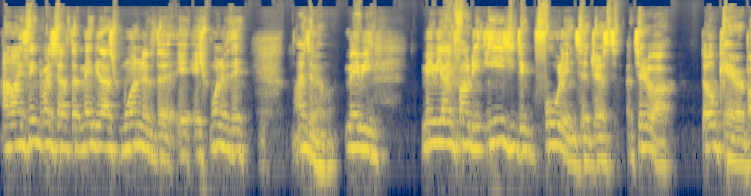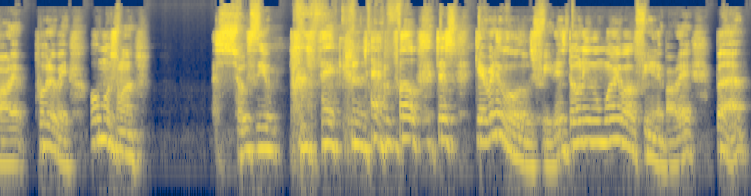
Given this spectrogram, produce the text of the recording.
and I think to myself that maybe that's one of the it's one of the I don't know maybe maybe I found it easy to fall into just I tell you what don't care about it put it away. Almost on a sociopathic level. Just get rid of all those feelings. Don't even worry about feeling about it. But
